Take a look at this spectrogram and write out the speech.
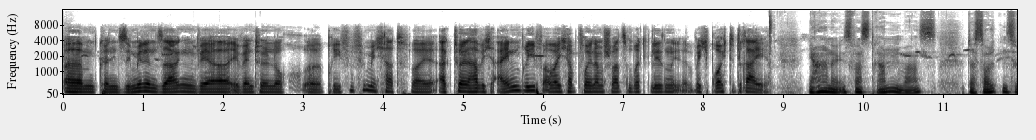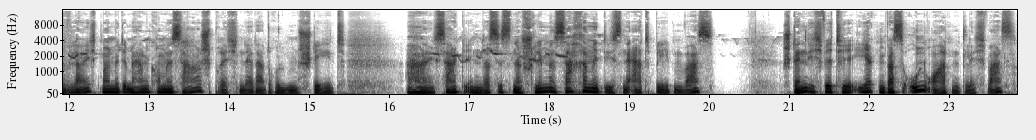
Ähm, können Sie mir denn sagen, wer eventuell noch äh, Briefe für mich hat? Weil aktuell habe ich einen Brief, aber ich habe vorhin am schwarzen Brett gelesen, ich bräuchte drei. Ja, da ist was dran, was? Das sollten Sie vielleicht mal mit dem Herrn Kommissar sprechen, der da drüben steht. Ah, ich sag Ihnen, das ist eine schlimme Sache mit diesen Erdbeben, was? Ständig wird hier irgendwas unordentlich, was?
